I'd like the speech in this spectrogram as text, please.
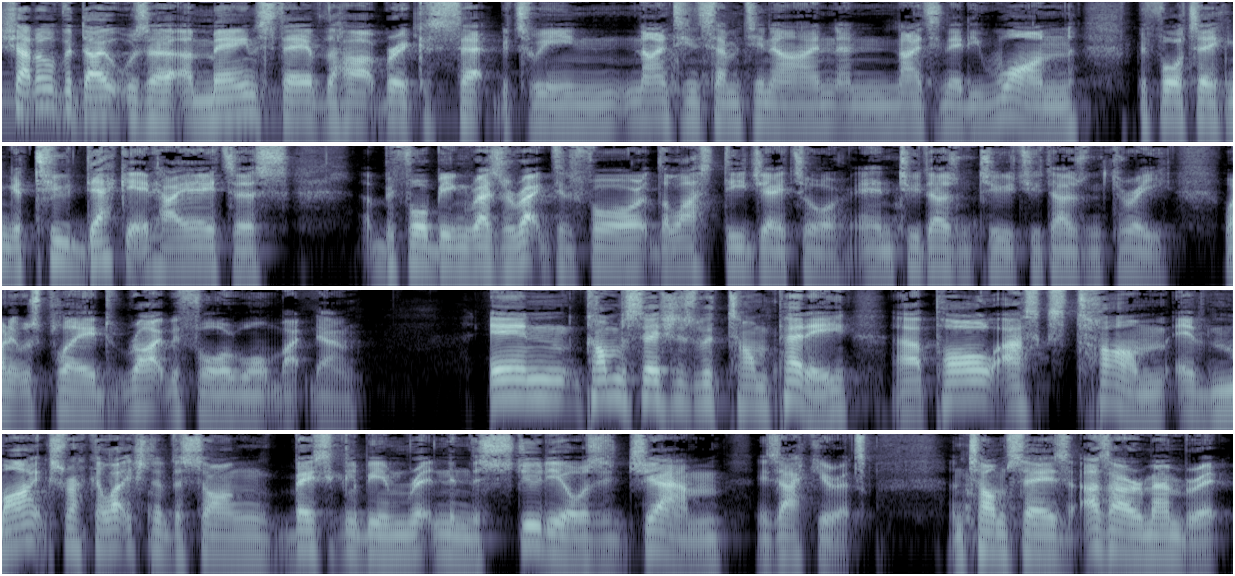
Shadow of a Doubt was a, mainstay of the Heartbreakers set between 1979 and 1981 before taking a two decade hiatus before being resurrected for the last DJ tour in 2002 2003 when it was played right before Won't Back Down. In conversations with Tom Petty, uh, Paul asks Tom if Mike's recollection of the song basically being written in the studio as a jam is accurate. And Tom says, as I remember it,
